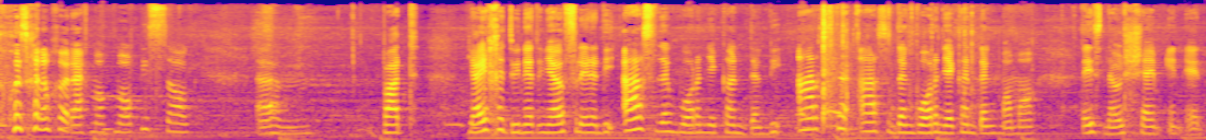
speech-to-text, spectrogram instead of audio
ons gaan hom gereg maak, maak nie saak. Ehm um, wat jy gedoen het in jou verlede, die ergste ding waaraan jy kan dink, die ergste ergste ding waaraan jy kan dink, mamma, there's no shame in it.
